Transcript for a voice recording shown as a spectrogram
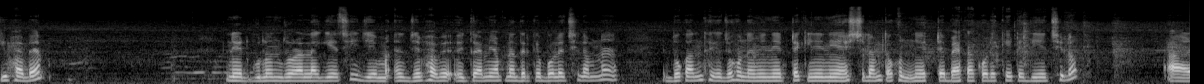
কীভাবে নেটগুলো জোড়া লাগিয়েছি, যে যেভাবে, ওই তো আমি আপনাদেরকে বলেছিলাম না, দোকান থেকে যখন আমি নেটটা কিনে নিয়ে এসেছিলাম তখন নেটটা ব্যাকা করে কেটে দিয়েছিল। আর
